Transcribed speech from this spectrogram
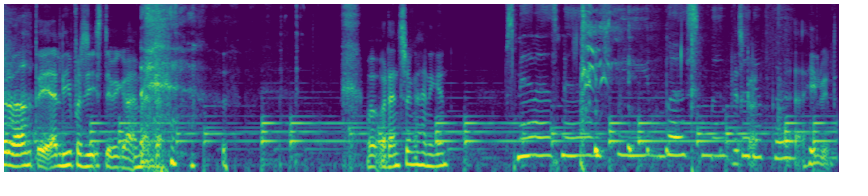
Ved du hvad, det er lige præcis det, vi gør, Amanda. Hvor- Hvordan synger han igen? Snip, snip, snip, snip, Vidste godt. snip. Ja, helt vildt.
